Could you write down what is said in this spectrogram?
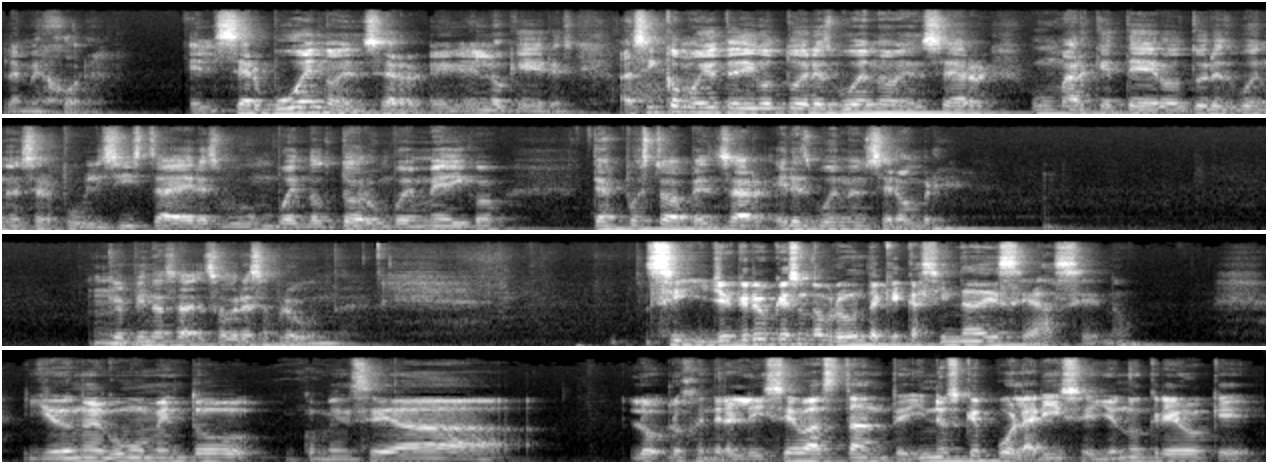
la mejora. El ser bueno en, ser, en, lo que eres. Así como yo te digo, tú eres bueno en ser un marquetero, tú eres bueno en ser publicista, eres un buen doctor, un buen médico, te has puesto a pensar, ¿eres bueno en ser hombre? ¿Qué opinas sobre esa pregunta? Sí, yo creo que es una pregunta que casi nadie se hace, ¿no? Yo en algún momento comencé a... Lo, lo generalicé bastante, y no es que polarice, yo no creo que,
